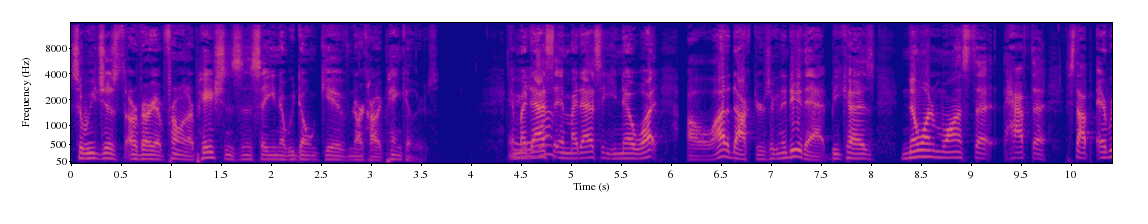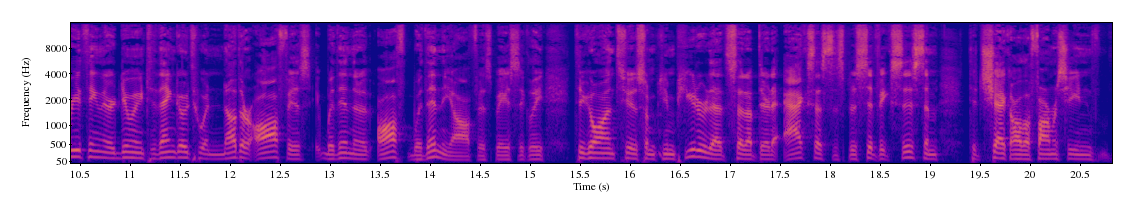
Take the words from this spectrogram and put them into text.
So we just are very upfront with our patients and say, you know, we don't give narcotic painkillers. And my There dad and my dad said, you know what? A lot of doctors are going to do that because no one wants to have to stop everything they're doing to then go to another office within the off within the office, basically to go onto some computer that's set up there to access the specific system to check all the pharmacy and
